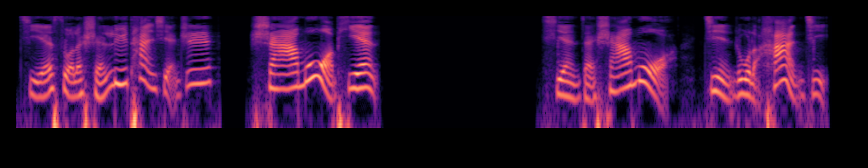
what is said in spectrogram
解锁了《神驴探险之沙漠篇》。现在沙漠进入了旱季，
